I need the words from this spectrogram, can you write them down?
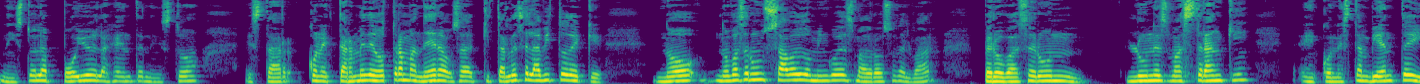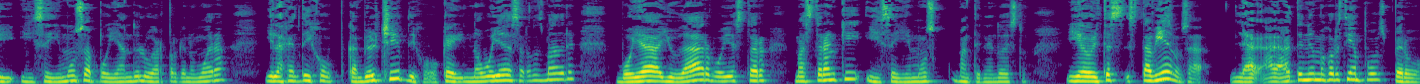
necesito el apoyo de la gente, necesito estar, conectarme de otra manera, o sea, quitarles el hábito de que no, no va a ser un sábado y domingo desmadroso en el bar, pero va a ser un lunes más tranqui, eh, con este ambiente y, seguimos apoyando el lugar para que no muera. Y la gente dijo, cambió el chip, dijo, ok, no voy a hacer desmadre, voy a ayudar, voy a estar más tranqui y seguimos manteniendo esto. Y ahorita está bien, o sea, ha tenido mejores tiempos, pero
